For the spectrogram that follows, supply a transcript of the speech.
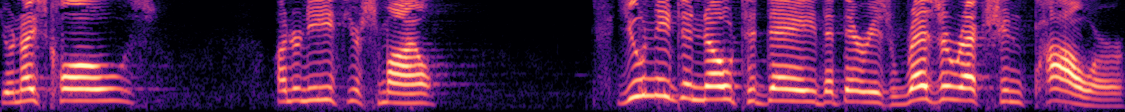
your nice clothes, underneath your smile, you need to know today that there is resurrection power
